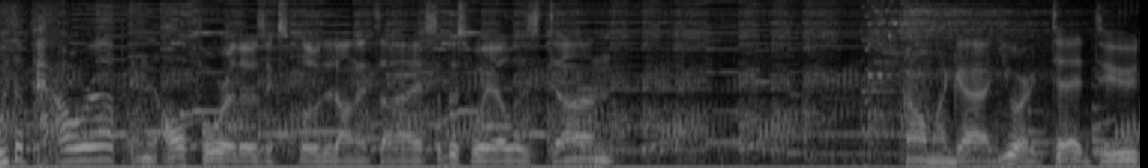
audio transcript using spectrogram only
With a power-up, and all four of those exploded on its eye, so this whale is done. Oh my god, you are dead, dude.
